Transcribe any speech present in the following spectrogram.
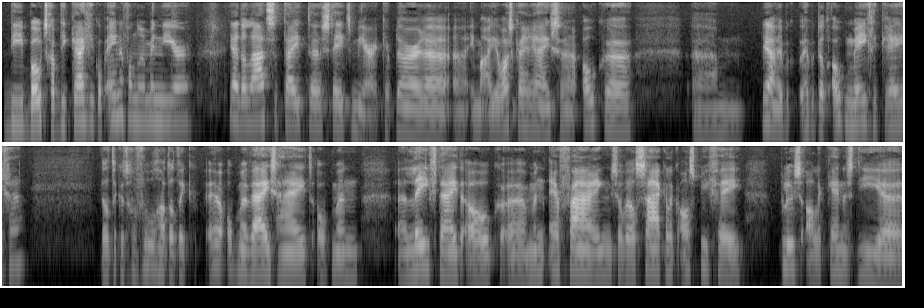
die boodschap die krijg ik op een of andere manier ja, de laatste tijd steeds meer. Ik heb daar in mijn ayahuasca-reizen ook, um, ja, heb ik, heb ik dat ook meegekregen dat ik het gevoel had dat ik eh, op mijn wijsheid, op mijn leeftijd ook, mijn ervaring, zowel zakelijk als privé, plus alle kennis die, uh,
